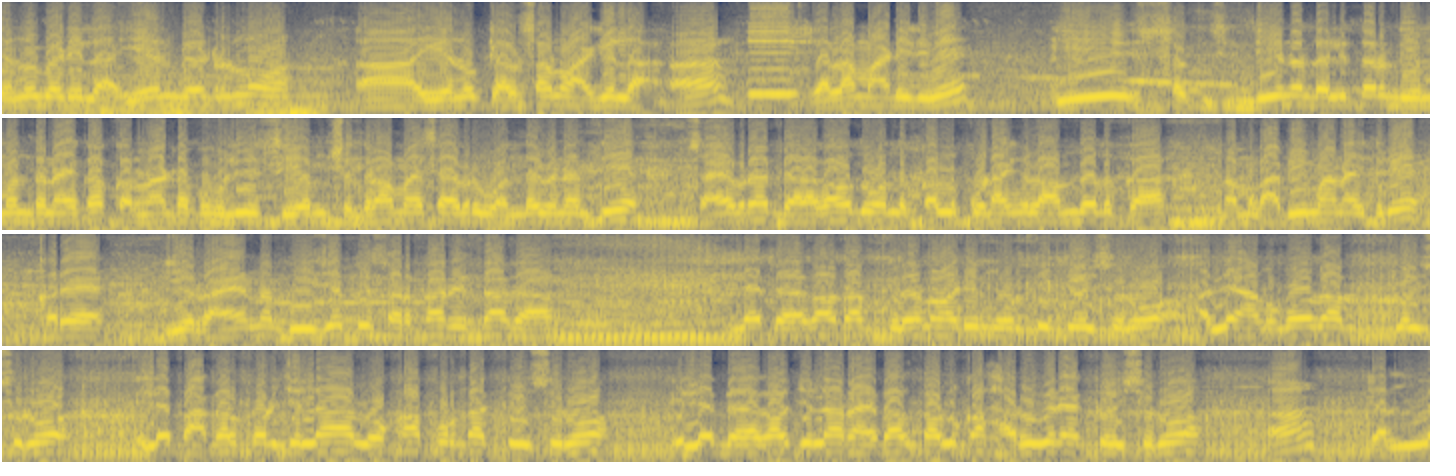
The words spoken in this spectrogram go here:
ಏನು ಬೇಡಿಲ್ಲ. ಏನು ಬೇಡ್ರು ಏನು ಕೆಲಸನೂ ಆಗಿಲ್ಲ? ಎಲ್ಲ ಮಾಡಿದ್ವಿ. ಈ ದೀನ ದಲಿತರ ಧೀಮಂತ ನಾಯಕ, ಕರ್ನಾಟಕ ಹುಲಿ ಸಿ ಎಂ ಸಿದ್ದರಾಮಯ್ಯ ಸಾಹೇಬ್ರಿಗೆ ಒಂದೇ ವಿನಂತಿ. ಸಾಹೇಬ್ರ, ಬೆಳಗಾವ್ದು ಒಂದು ಕಲ್ಲು ಕೊಡಂಗಿಲ್ಲ ಅಂದದಕ್ಕ ನಮ್ಗೆ ಅಭಿಮಾನ ಐತ್ರಿ. ಖರೆ, ಈ ರಾಯಣ್ಣ ಬಿಜೆಪಿ ಸರ್ಕಾರ ಇದ್ದಾಗ ಇಲ್ಲೇ ಬೆಳಗಾವ್ದಾಗ ಕಿರಣವಾಡಿ ಮೂರ್ತಿ ಕೇಳಿಸಿರು, ಅಲ್ಲೇ ಅನಗೋದಾಗ ಕೇಳಿಸಿರು, ಇಲ್ಲೇ ಬಾಗಲಕೋಟೆ ಜಿಲ್ಲಾ ಲೋಕಾಪುರದಾಗ ಕಳಿಸಿರು. ಇಲ್ಲೇ ಬೆಳಗಾವಿ ಜಿಲ್ಲಾ, ರಾಯಬಾಗ್ ತಾಲೂಕು ಹರುಗಿರ್ಯಾಗ ಕಳಿಸಿರು. ಎಲ್ಲ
